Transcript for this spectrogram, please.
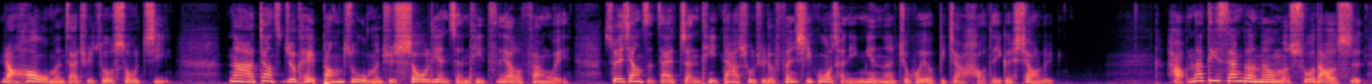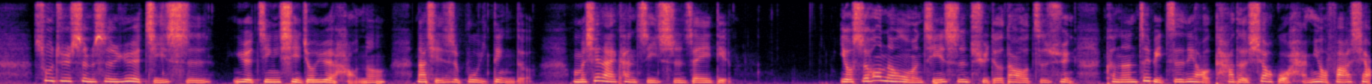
然后我们再去做收集。那这样子就可以帮助我们去收敛整体资料的范围，所以这样子在整体大数据的分析过程里面呢，就会有比较好的一个效率。好，那第三个呢，我们说到的是数据是不是越及时、越精细就越好呢？那其实是不一定的。我们先来看及时这一点。有时候呢，我们及时取得到的资讯，可能这笔资料它的效果还没有发酵，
